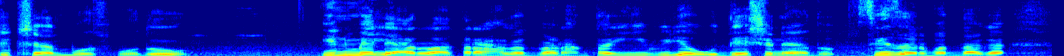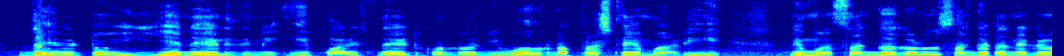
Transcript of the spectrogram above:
ಶಿಕ್ಷೆ ಅನುಭವಿಸ್ಬೋದು. ಇನ್ಮೇಲೆ ಯಾರು ಆ ಥರ ಆಗೋದು ಬೇಡ ಅಂತ ಈ ವಿಡಿಯೋ ಉದ್ದೇಶನೇ ಅದು. ಸೀಸರ್ ಬಂದಾಗ ದಯವಿಟ್ಟು ಏನು ಹೇಳಿದ್ದೀನಿ ಈ ಪಾಯಿಂಟ್ಸ್ನ ಇಟ್ಕೊಂಡು ನೀವು ಅವ್ರನ್ನ ಪ್ರಶ್ನೆ ಮಾಡಿ. ನಿಮ್ಮ ಸಂಘಗಳು, ಸಂಘಟನೆಗಳ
